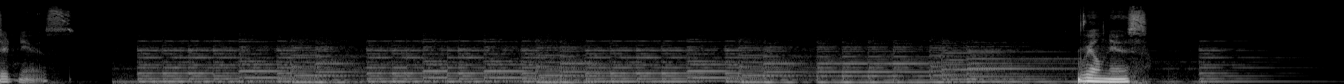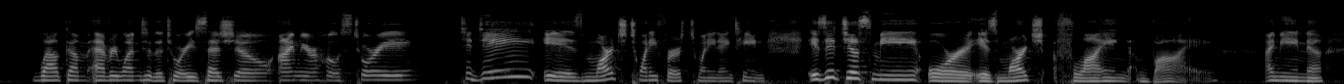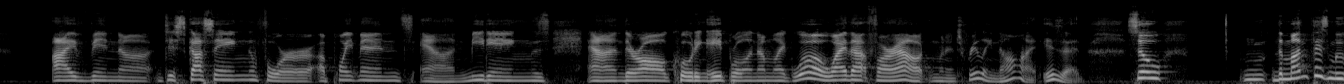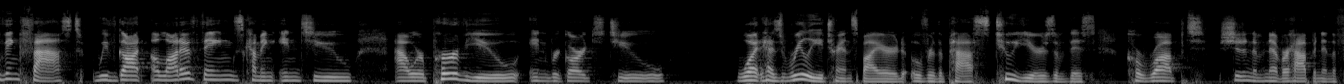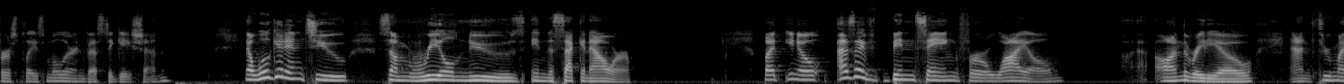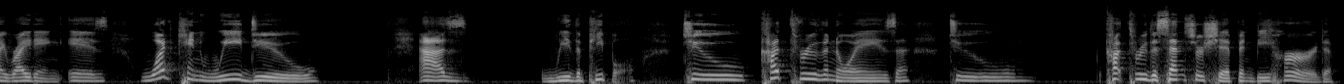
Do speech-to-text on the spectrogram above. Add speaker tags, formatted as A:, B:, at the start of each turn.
A: unfiltered news. Real news. Welcome, everyone, to the Tori Says Show. I'm your host, Tori. Today is March 21st, 2019. Is it just me, or is March flying by? I mean, I've been uh, discussing for appointments and meetings, and they're all quoting April, and I'm like, whoa, why that far out? When it's really not, is it? So, the month is moving fast. We've got a lot of things coming into our purview in regards to what has really transpired over the past two years of this corrupt, shouldn't have never happened in the first place, Mueller investigation. Now, we'll get into some real news in the second hour. But, you know, as I've been saying for a while uh, on the radio and through my writing, is what can we do as we the people to cut through the noise, to cut through the censorship and be heard?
